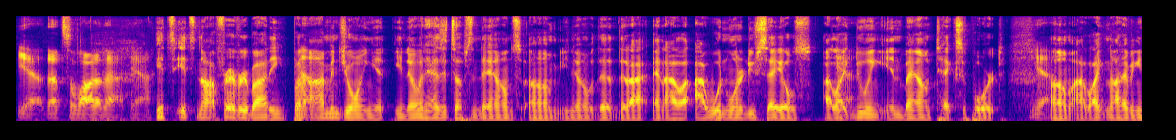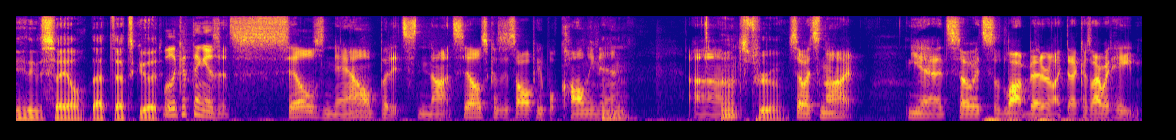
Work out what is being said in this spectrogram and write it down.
Yeah, that's a lot of that. Yeah. it's it's not for everybody, but No. I'm enjoying it. You know, it has its ups and downs. Um, you know that that I and I I wouldn't want to do sales. I like Yeah. doing inbound tech support. Yeah. Um, I like not having anything to sell. That that's good. Well, the good thing is it's sales now, but it's not sales because it's all people calling in. Um, That's true. So it's not. Yeah. It's, so it's a lot better like that because I would hate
